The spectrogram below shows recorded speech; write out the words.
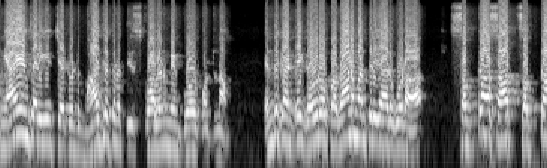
న్యాయం జరిగించేటువంటి బాధ్యతను తీసుకోవాలని మేము కోరుకుంటున్నాం. ఎందుకంటే గౌరవ ప్రధానమంత్రి గారు కూడా సబ్కా సాత్ సబ్కా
